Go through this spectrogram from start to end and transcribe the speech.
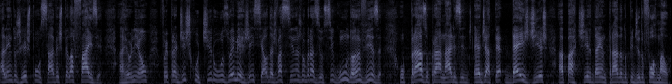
além dos responsáveis pela Pfizer. A reunião foi para discutir o uso emergencial das vacinas no Brasil. Segundo a Anvisa, o prazo para análise é de até 10 dias a partir da entrada do pedido formal.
